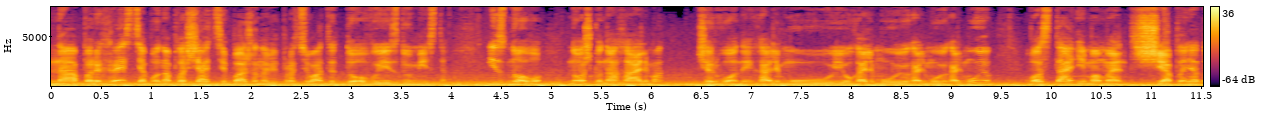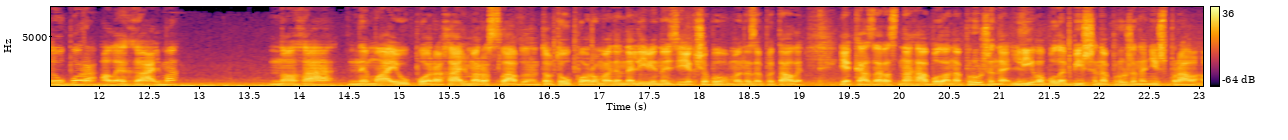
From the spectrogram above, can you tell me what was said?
на перехресті або на площадці бажано відпрацювати до виїзду в місто. І знову ножку на гальма, червоний гальмую, гальмую, гальмую, гальмую. В останній момент щеплення до упора, але гальма, нога не має упора, гальма розслаблена. Тобто упор у мене на лівій нозі. Якщо б ви мене запитали, яка зараз нога була напружена, ліва була більше напружена, ніж права.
